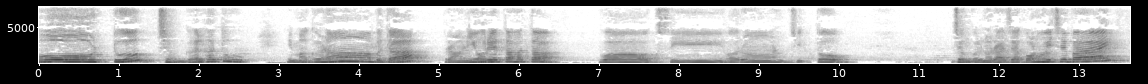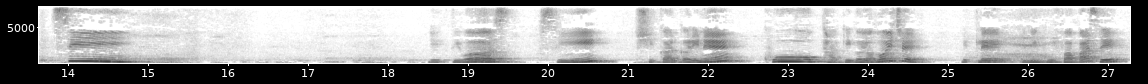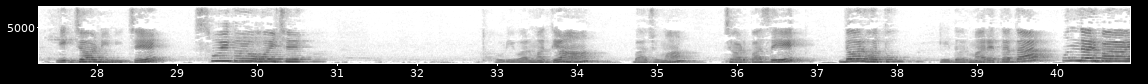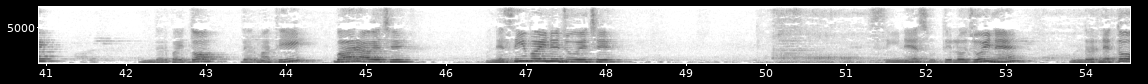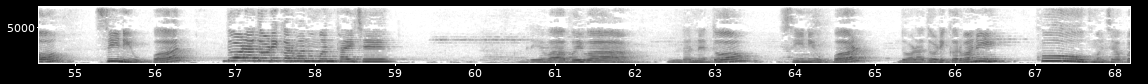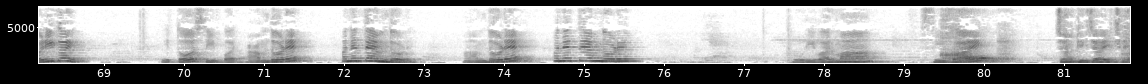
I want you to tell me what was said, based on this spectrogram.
મોટું જંગલ હતું. એમાં ઘણા બધા પ્રાણીઓ રહેતા હતા. વાઘ, સિંહ, હરણ, ચિત્તો. જંગલનો રાજા કોણ હોય છે ભાઈ? સિંહ. એક દિવસ સિંહ શિકાર કરીને ખૂબ થાકી ગયો હોય છે. એટલે એની ગુફા પાસે એક ઝાડની નીચે સૂઈ ગયો હોય છે. થોડી વારમાં ત્યાં બાજુમાં ઝાડ પાસે એક દર હતું. એ દરમાં રહેતા હતા ઉંદરભાઈ. ઉંદરભાઈ તો દરમાંથી બહાર આવે છે અને સિંહભાઈને જુએ છે. સિંહને સૂતેલો જોઈને ઉંદરને તો સિંહની ઉપર દોડાદોડી કરવાનું મન થાય છે. અરે વાહ ભાઈ વાહ ઉંદરને તો સિંહની ઉપર દોડાદોડી કરવાની ખૂબ મજા પડી ગઈ. એ તો સિંહ પર આમ દોડે અને તેમ દોડે. આમ દોડે અને તેમ દોડે. થોડી વારમાં સિંહભાઈ જાગી જાય છે.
